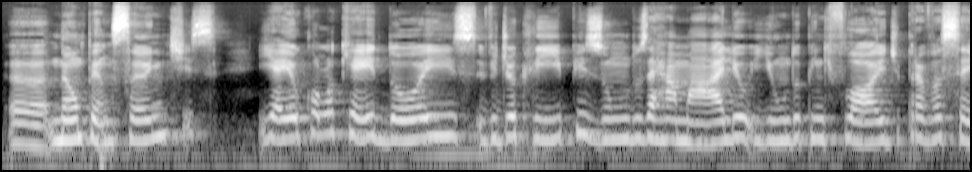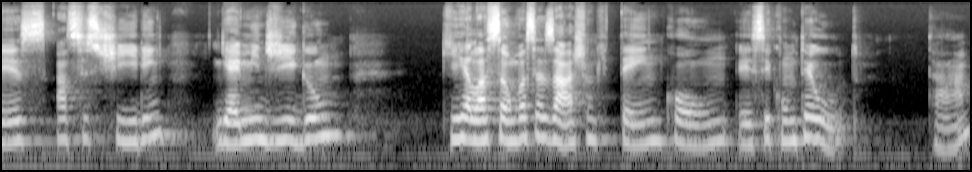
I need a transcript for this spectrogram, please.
uh, não pensantes, e aí eu coloquei dois videoclipes, um do Zé Ramalho e um do Pink Floyd, para vocês assistirem. E aí me digam que relação vocês acham que tem com esse conteúdo, tá?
